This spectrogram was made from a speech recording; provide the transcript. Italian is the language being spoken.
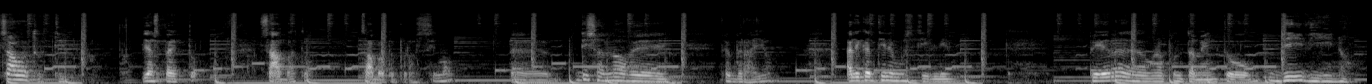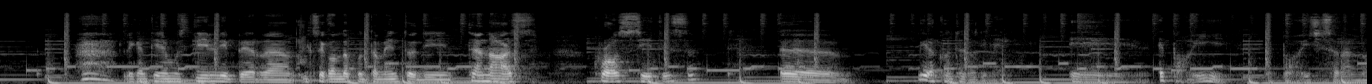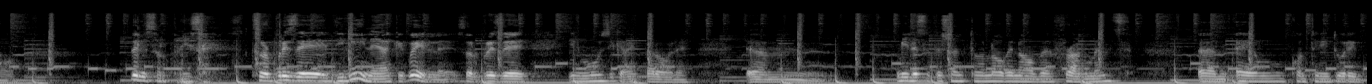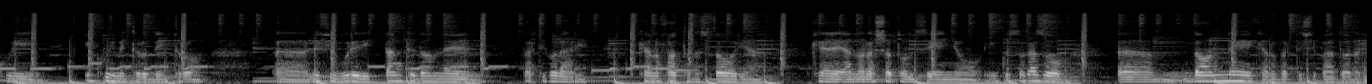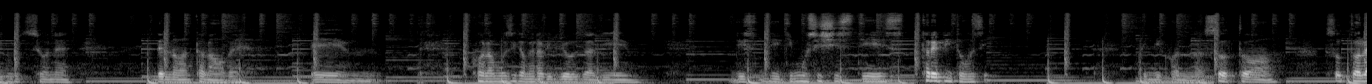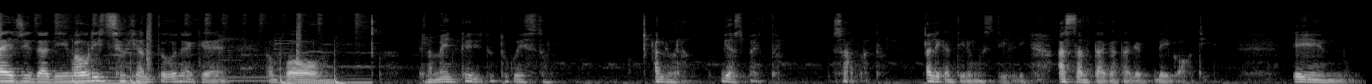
Ciao a tutti, vi aspetto sabato, sabato prossimo, eh, 19 febbraio, alle cantine Mustilli per un appuntamento divino. Le cantine Mustilli per uh, il secondo appuntamento di Ten Arts Cross Cities. Eh, vi racconterò di me e, e, poi, e poi ci saranno delle sorprese sorprese divine anche quelle, sorprese in musica e parole. Um, 1799 Fragments um, è un contenitore in cui, in cui metterò dentro uh, le figure di tante donne particolari che hanno fatto la storia, che hanno lasciato un segno, in questo caso um, donne che hanno partecipato alla rivoluzione del 99 e, con la musica meravigliosa di, di, di, di musicisti strepitosi, quindi con, sotto, sotto l'egida di Maurizio Chiantone che è un po' la mente di tutto questo. Allora, vi aspetto sabato alle cantine Mustilli a Sant'Agata dei Goti. E!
